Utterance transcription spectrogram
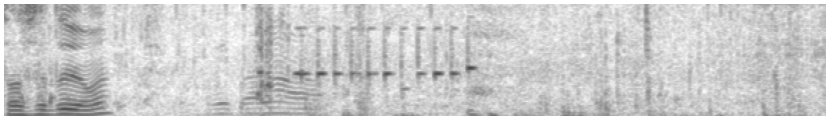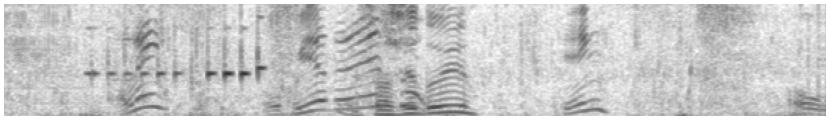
Socio tuyo, ¿eh? ¿Vale? ¿O pídate de eso? tuyo. ¿Quién? Oh,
